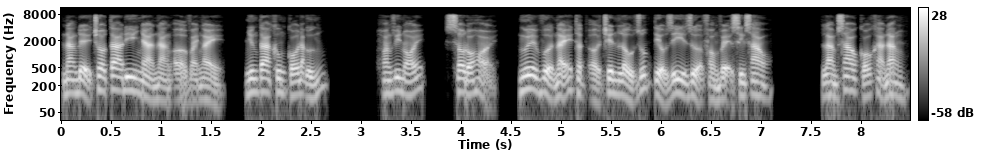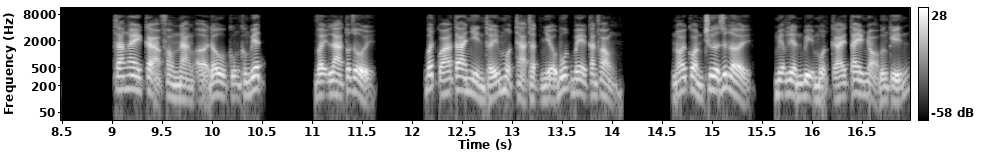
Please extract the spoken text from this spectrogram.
Nàng để cho ta đi nhà nàng ở vài ngày, nhưng ta không có đáp ứng. Hoàng duy nói, sau đó hỏi, ngươi vừa nãy thật ở trên lầu giúp tiểu di rửa phòng vệ sinh sao? Làm sao có khả năng? Ta ngay cả phòng nàng ở đâu cũng không biết. Vậy là tốt rồi. Bất quá ta nhìn thấy một thả thật nhiều bút bê căn phòng. Nói còn chưa dứt lời miệng liền bị một cái tay nhỏ bưng kín.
